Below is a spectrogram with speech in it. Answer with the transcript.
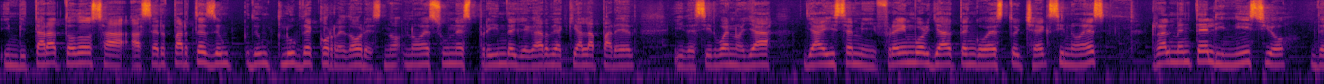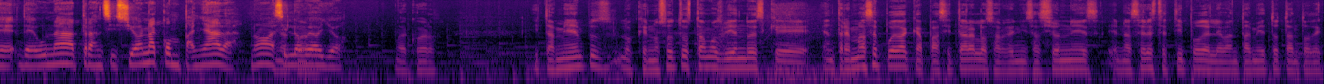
invitar a todos a, ser partes de un, club de corredores. No, no es un sprint de llegar de aquí a la pared y decir, bueno, ya, ya hice mi framework, ya tengo esto y check, sino es realmente el inicio de, una transición acompañada, ¿no? Así lo veo yo. De acuerdo. Y también pues lo que nosotros estamos viendo es que entre más se pueda capacitar a las organizaciones en hacer este tipo de levantamiento tanto de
